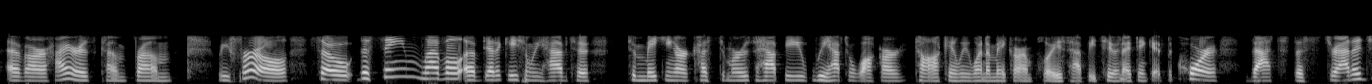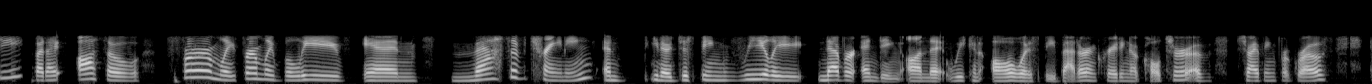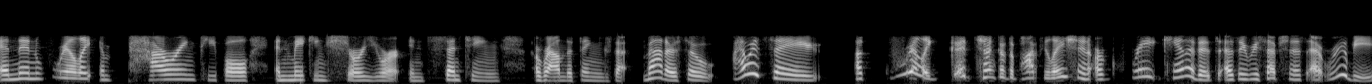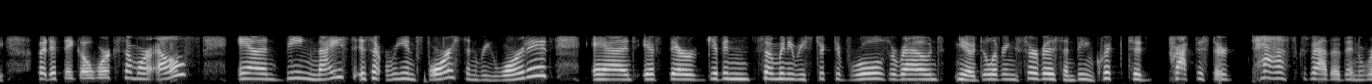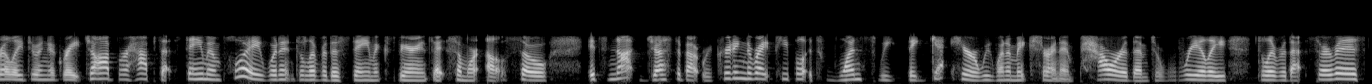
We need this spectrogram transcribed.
of our hires come from referral. So the same level of dedication we have to to making our customers happy, we have to walk our talk and we want to make our employees happy too. And I think at the core, that's the strategy. But I also firmly, firmly believe in massive training and you know just being really never ending on that we can always be better and creating a culture of striving for growth and then really empowering people and making sure you're incenting around the things that matter so i would say really good chunk of the population are great candidates as a receptionist at Ruby. But if they go work somewhere else and being nice isn't reinforced and rewarded, and if they're given so many restrictive rules around, you know, delivering service and being quick to practice their tasks rather than really doing a great job, perhaps that same employee wouldn't deliver the same experience at somewhere else. So it's not just about recruiting the right people. It's once we they get here, we want to make sure and empower them to really deliver that service,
